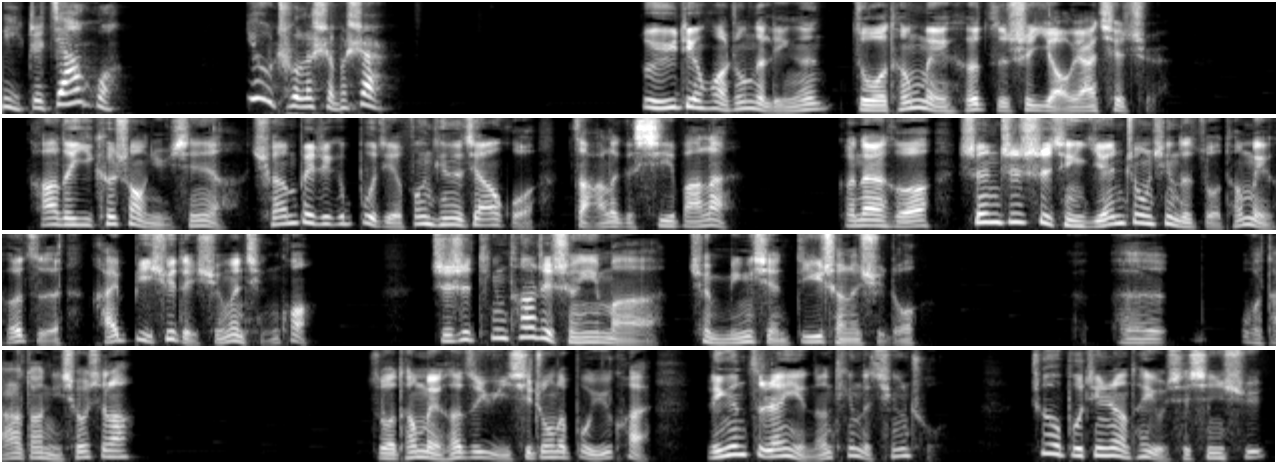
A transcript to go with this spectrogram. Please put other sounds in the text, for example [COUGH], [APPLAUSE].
你这家伙，又出了什么事儿？对于电话中的林恩，佐藤美和子是咬牙切齿，她的一颗少女心啊，全被这个不解风情的家伙砸了个稀巴烂。可奈何，深知事情严重性的佐藤美和子还必须得询问情况，只是听他这声音嘛，却明显低沉了许多。呃，我打扰到你休息了。佐藤美和子语气中的不愉快，林恩自然也能听得清楚，这不禁让他有些心虚。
